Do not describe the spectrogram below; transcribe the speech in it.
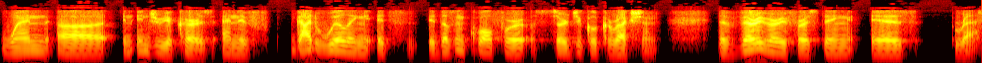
when uh, an injury occurs, and if God willing, it's it doesn't call for a surgical correction. The very very first thing is rest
